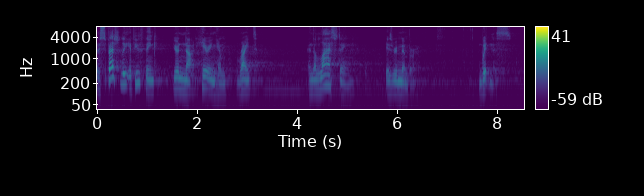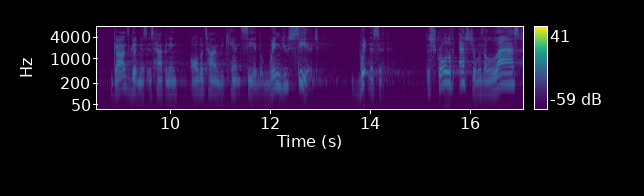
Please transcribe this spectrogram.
especially if you think you're not hearing him right. And the last thing is remember witness. God's goodness is happening all the time. We can't see it, but when you see it, witness it. The scroll of Esther was the last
